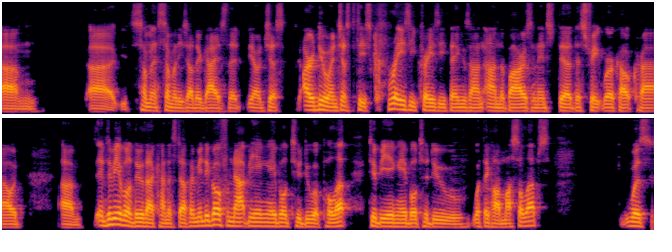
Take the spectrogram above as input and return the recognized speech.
um, uh, some of some of these other guys that you know just are doing just these crazy crazy things on on the bars and the the street workout crowd. Um, and to be able to do that kind of stuff i mean to go from not being able to do a pull-up to being able to do what they call muscle ups was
